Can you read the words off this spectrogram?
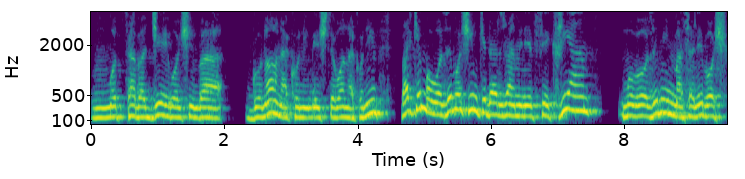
متوجه باشیم و گناه نکنیم اشتباه نکنیم بلکه مواظب باشیم که در زمینه فکری هم مواظب این مسئله باش.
